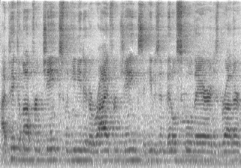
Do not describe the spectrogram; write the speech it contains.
I'd pick him up from Jenks when he needed a ride from Jenks, and he was in middle school there, and his brother.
